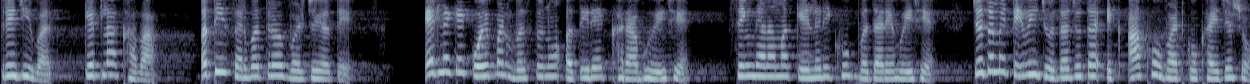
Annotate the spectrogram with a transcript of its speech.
ત્રીજી વાત, કેટલા ખાવા? અતિ સર્વત્ર વર્જયતે. એટલે કે કોઈ પણ વસ્તુનો અતિરેક ખરાબ હોય છે. સિંગદાણામાં કેલરી ખૂબ વધારે હોય છે. જો તમે ટીવી જોતા જોતા એક આખો વાટકો ખાઈ જશો,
